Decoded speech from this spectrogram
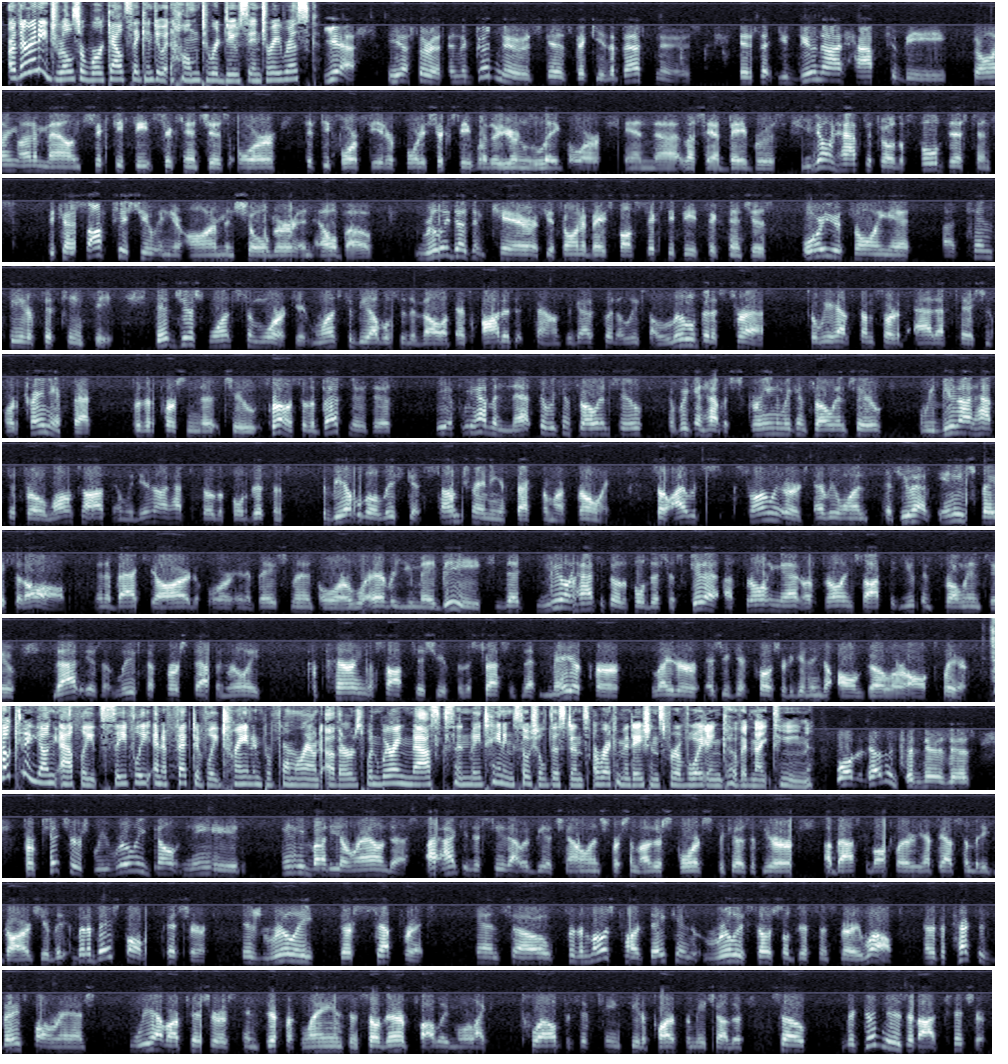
are there any drills or workouts they can do at home to reduce injury risk? Yes, yes, there is. And the good news is, Vicki, the best news is that you do not have to be throwing on a mound 60 feet 6 inches or 54 feet or 46 feet, whether you're in the league or in, uh, let's say, a Babe Ruth. You don't have to throw the full distance because soft tissue in your arm and shoulder and elbow really doesn't care if you're throwing a baseball 60 feet 6 inches or you're throwing it uh, 10 feet or 15 feet. It just wants some work. It wants to be able to develop, as odd as it sounds, we've got to put at least a little bit of stress so we have some sort of adaptation or training effect for the person to, to throw. So the best news is if we have a net that we can throw into, if we can have a screen we can throw into, we do not have to throw long toss and we do not have to throw the full distance to be able to at least get some training effect from our throwing. So I would strongly urge everyone, if you have any space at all in a backyard or in a basement or wherever you may be, that you don't have to throw the full distance. Get a, a throwing net or throwing sock that you can throw into. That is at least a first step in really preparing the soft tissue for the stresses that may occur later as you get closer to getting to all go or all clear. How can a young athlete safely and effectively train and perform around others when wearing masks and maintaining social distance are recommendations for avoiding COVID 19? Well, the other good news is for pitchers, we really don't need anybody around us. I, I could just see that would be a challenge for some other sports because if you're a basketball player, you have to have somebody guard you. But, but a baseball pitcher is really, they're separate and so, for the most part, they can really social distance very well. And at the Texas Baseball Ranch, we have our pitchers in different lanes, and so they're probably more like 12 to 15 feet apart from each other. So, the good news about pitchers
